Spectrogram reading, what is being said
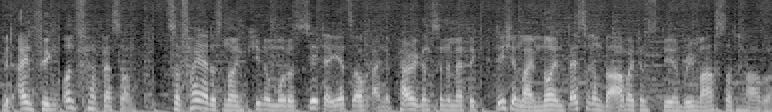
mit einfügen und verbessern. Zur Feier des neuen Kinomodus seht ihr jetzt auch eine Paragon Cinematic, die ich in meinem neuen besseren Bearbeitungsstil remastert habe.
